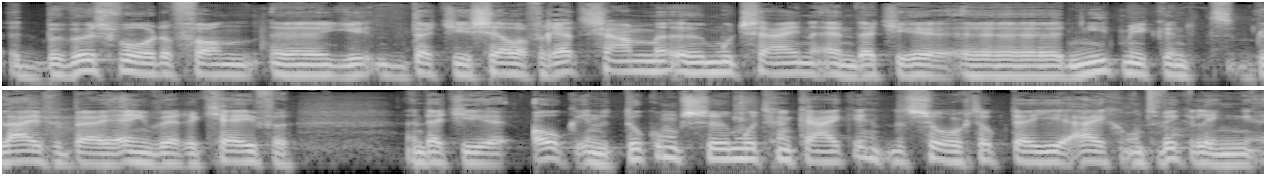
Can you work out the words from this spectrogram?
het bewust worden van eh, je, dat je zelfredzaam moet zijn... en dat je niet meer kunt blijven bij één werkgever... En dat je ook in de toekomst moet gaan kijken. Dat zorgt ook dat je je eigen ontwikkeling...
